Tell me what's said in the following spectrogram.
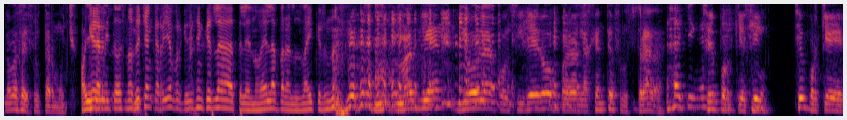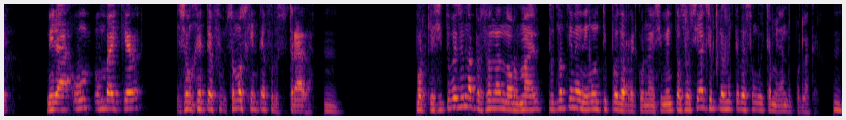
La vas a disfrutar mucho. Oye, Carlitos. Nos echan carrilla porque dicen que es la telenovela para los bikers, ¿no? Más bien, yo la considero para la gente frustrada. Ah, sí, porque sí. Sí, porque, mira, un, un biker son gente, somos gente frustrada. Mm. Porque si tú ves a una persona normal, pues no tiene ningún tipo de reconocimiento social, simplemente ves a un güey caminando por la calle. Mm.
